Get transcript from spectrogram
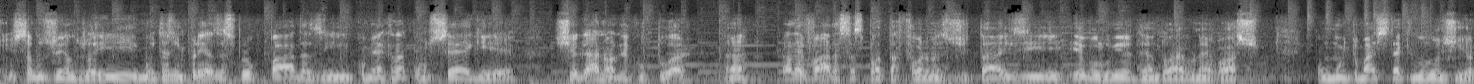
estamos vendo aí muitas empresas preocupadas em como é que ela consegue chegar no agricultor, né, para levar essas plataformas digitais e evoluir dentro do agronegócio com muito mais tecnologia.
